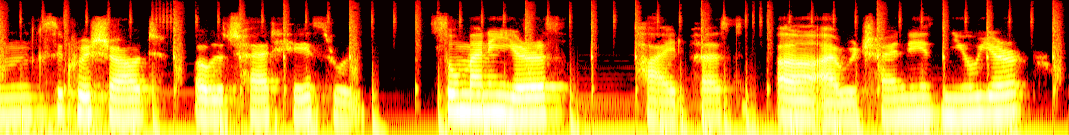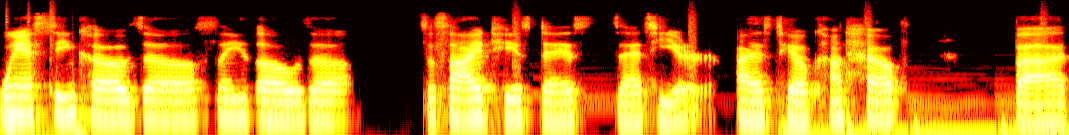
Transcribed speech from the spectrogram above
um, secret shot of the chat history. So many years had passed. Uh, every Chinese New Year, when I think of the things of the society's days that year, I still can't help but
